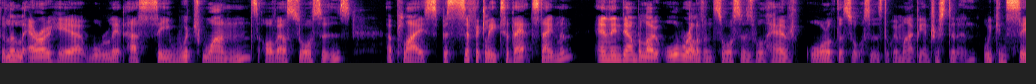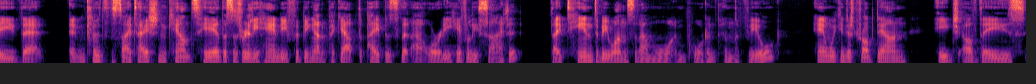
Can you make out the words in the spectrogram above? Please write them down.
the little arrow here will let us see which ones of our sources apply specifically to that statement and then down below, all relevant sources will have all of the sources that we might be interested in. We can see that it includes the citation counts here. This is really handy for being able to pick out the papers that are already heavily cited. They tend to be ones that are more important in the field. And we can just drop down each of these,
